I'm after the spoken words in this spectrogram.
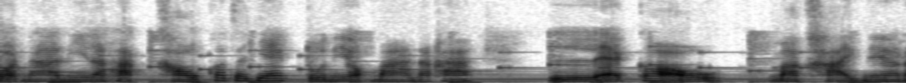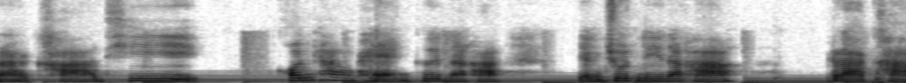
ก่อนหน้านี้นะคะ เขาก็จะแยกตัวนี้ออกมานะคะ และก็เอามาขายในราคาที่ค่อนข้างแพงขึ้นนะคะ อย่างชุดนี้นะคะ ราคา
